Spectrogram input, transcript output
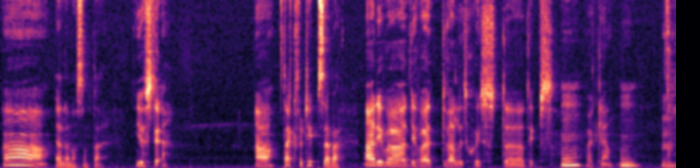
Ah, Eller något sånt där. just det. Ja, Tack för tips Ebba. ja det, var, det var ett väldigt schysst eh, tips, Mm. verkligen. Mm. Mm.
